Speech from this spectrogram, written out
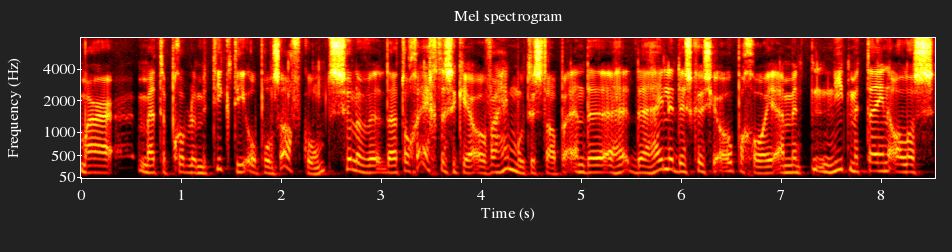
Maar met de problematiek die op ons afkomt, zullen we daar toch echt eens een keer overheen moeten stappen. En de, de hele discussie opengooien. En met, niet meteen alles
